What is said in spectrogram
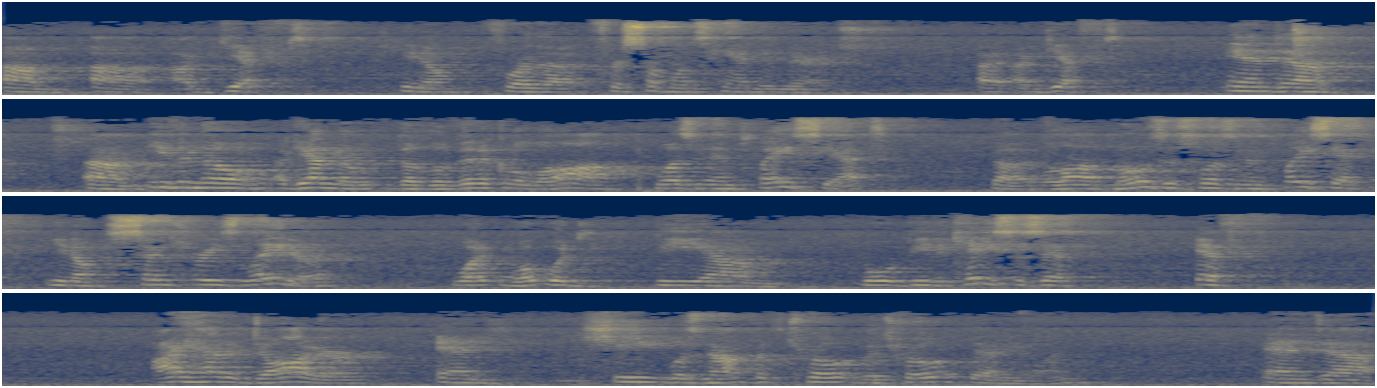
um, a, a, gift, you know, for the for someone's hand in marriage, a, a gift, and. Uh, even though, again, the, Levitical law wasn't in place yet, the, the, law of Moses wasn't in place yet, you know, centuries later, what, what would be um, what would be the case is if if I had a daughter and she was not betrothed, betrothed to anyone, and uh,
